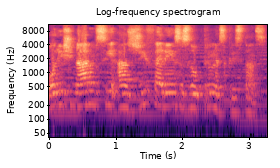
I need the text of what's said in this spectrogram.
originaram-se as diferentes doutrinas cristãs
